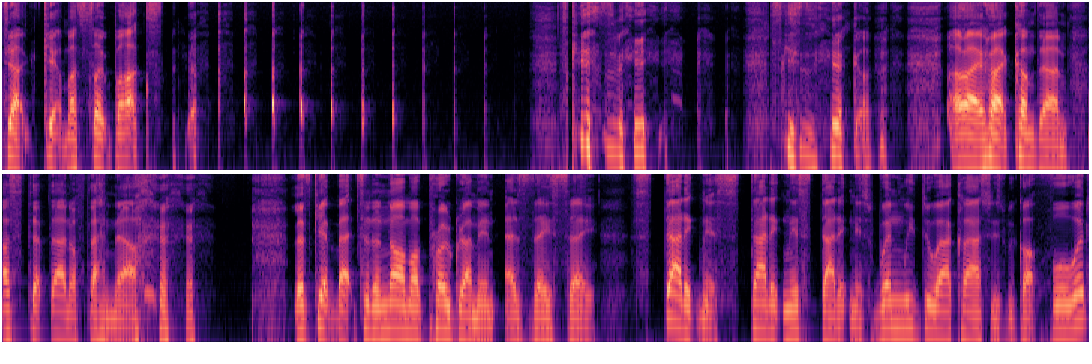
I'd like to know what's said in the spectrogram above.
Get my soapbox. Excuse me. Excuse me. all right, right, come down. I'll step down off that now. Let's get back to the normal programming, as they say. Staticness, staticness, staticness. When we do our classes, we got forward,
